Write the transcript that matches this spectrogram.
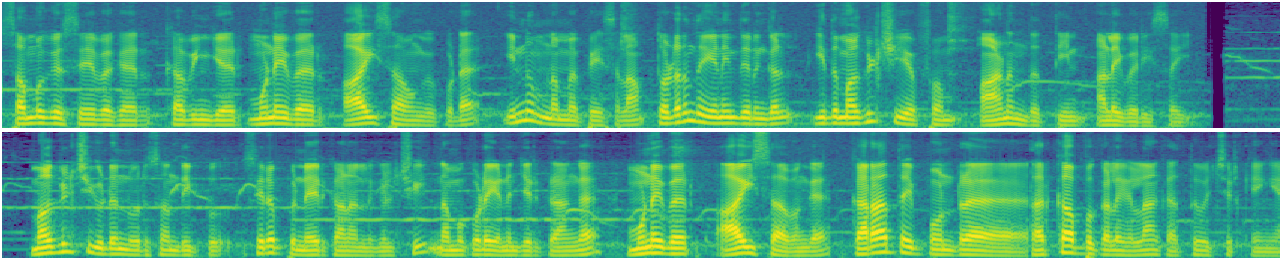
சமூக சேவகர் கவிஞர் முனைவர் ஆயிஷா அவங்க கூட இன்னும் நம்ம பேசலாம். தொடர்ந்து இணைந்திருங்கள். இது மகிழ்ச்சி எஃப்எம் ஆனந்தத்தின் அலைவரிசை. மகிழ்ச்சியுடன் ஒரு சந்திப்பு சிறப்பு நேர்காணல் நிகழ்ச்சி. நம்ம கூட இணைஞ்சிருக்கிறாங்க. முனைவர் ஆயிஷா அவங்க. கராத்தை போன்ற தற்காப்பு கலைகள்லாம் கத்து வச்சிருக்கீங்க.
